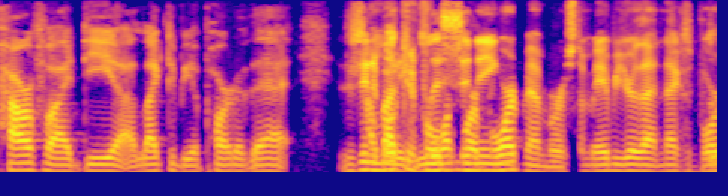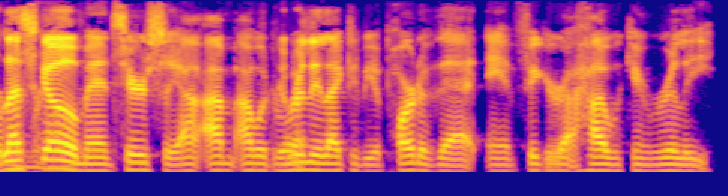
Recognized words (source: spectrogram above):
powerful idea. I'd like to be a part of that. If there's anybody I'm looking listening, for one more board member, so maybe you're that next board. Let's go, man. Seriously, I, I'm, I would really like to be a part of that and figure out how we can really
